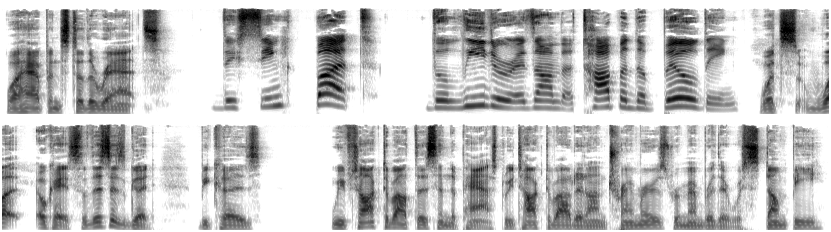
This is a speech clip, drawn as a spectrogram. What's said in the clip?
What happens to the rats? They sink, but the leader is on the top of the building. What's what? Okay, so this is good because we've talked about this in the past. We talked about it on Tremors. Remember, there was Stumpy,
